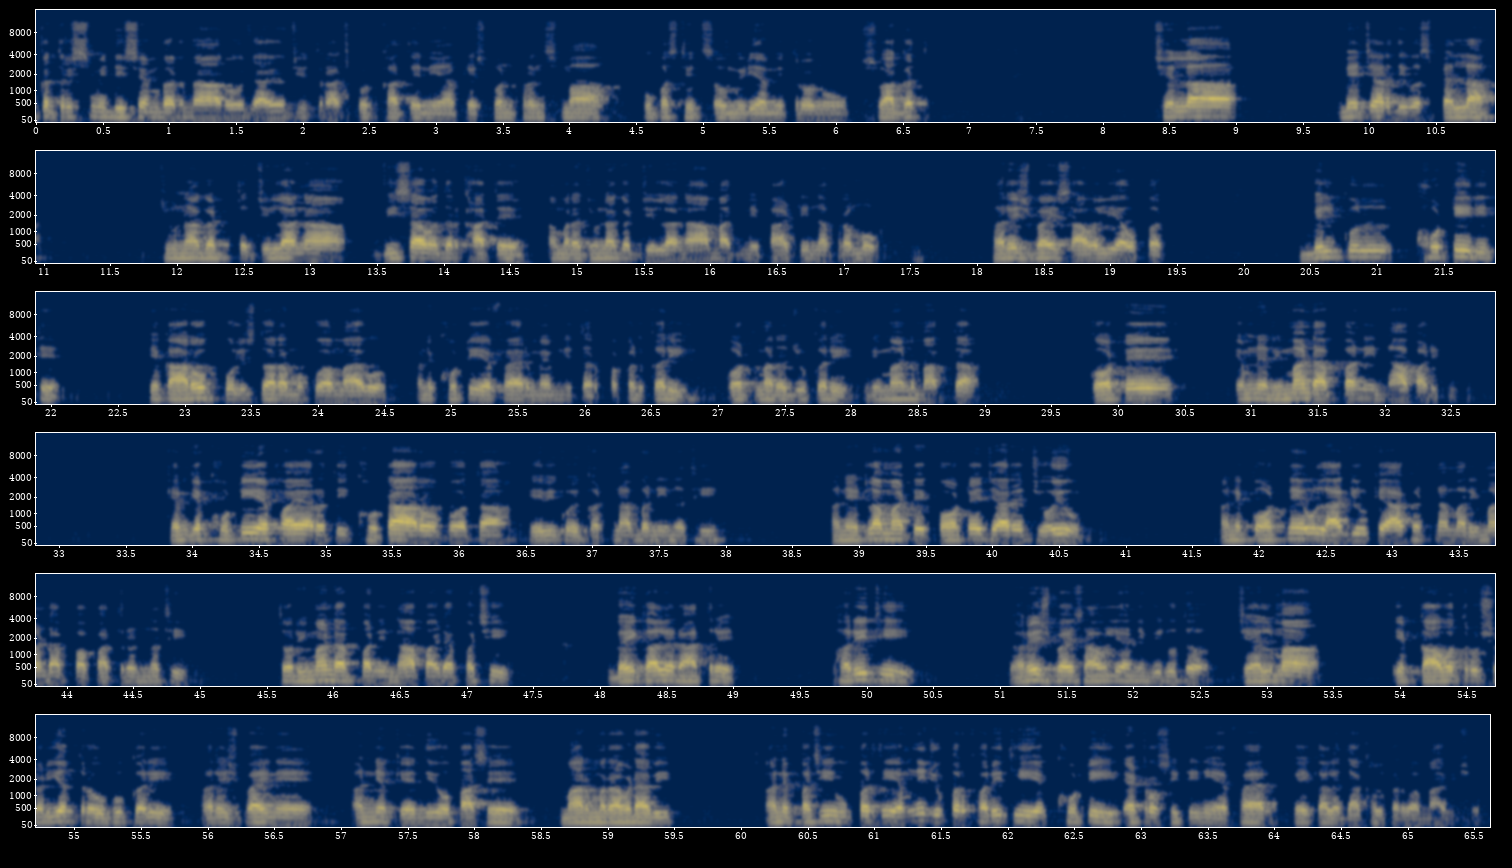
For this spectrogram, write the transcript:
એકત્રીસમી ડિસેમ્બરના રોજ આયોજિત રાજકોટ ખાતેની આ પ્રેસ કોન્ફરન્સમાં ઉપસ્થિત સૌ મીડિયા મિત્રોનું સ્વાગત. છેલ્લા બે ચાર દિવસ પહેલા જુનાગઢ જિલ્લાના વિસાવદર ખાતે અમારા જુનાગઢ જિલ્લાના આમ આદમી પાર્ટીના પ્રમુખ હરેશભાઈ સાવલિયા ઉપર બિલકુલ ખોટી રીતે એક આરોપ પોલીસ દ્વારા મૂકવામાં આવ્યો અને ખોટી એફઆઈઆરમાં એમની ધરપકડ કરી, કોર્ટમાં રજૂ કરી, રિમાન્ડ માંગતા કોર્ટે એમને રિમાન્ડ આપવાની ના પાડી દીધી. કેમ કે ખોટી એફઆઈઆર હતી, ખોટા આરોપો હતા, એવી કોઈ ઘટના બની નથી. અને એટલા માટે કોર્ટે જ્યારે જોયું અને કોર્ટને એવું લાગ્યું કે આ ઘટનામાં રિમાન્ડ આપવા પાત્ર નથી, તો રિમાન્ડ આપવાની ના પાડ્યા પછી ગઈકાલે રાત્રે ફરીથી હરેશભાઈ સાવલિયાની વિરુદ્ધ જેલમાં એક કાવતરું ષડયંત્ર ઊભું કરી હરેશભાઈને અન્ય કેદીઓ પાસે માર મરાવડાવી. અને પછી ઉપરથી એમની જ ઉપર ફરીથી એક ખોટી એટ્રોસિટીની એફઆઈઆર ગઈકાલે દાખલ કરવામાં આવી છે.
